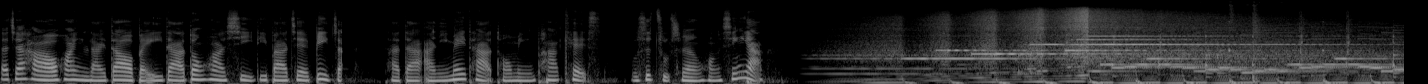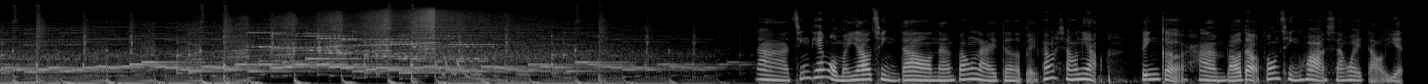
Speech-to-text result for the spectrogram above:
大家好，欢迎来到北艺大动画系第八届毕展《塔达 Animeta》同名 Podcast，我是主持人黄欣雅。那今天我们邀请到南方来的北方小鸟 Finger 和宝岛风情画三位导演。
